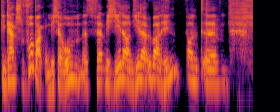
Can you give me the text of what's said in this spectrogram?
gigantischen Fuhrpark um mich herum. Es fährt mich jeder und jeder überall hin. Und ähm, äh,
